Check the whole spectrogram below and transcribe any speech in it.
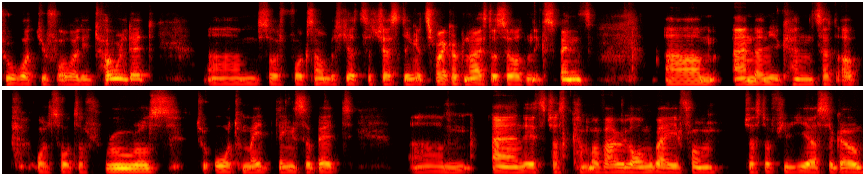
to what you've already told it. Um, so for example, here it's suggesting it's recognized a certain expense. Um, and then you can set up all sorts of rules to automate things a bit. Um, and it's just come a very long way from just a few years ago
